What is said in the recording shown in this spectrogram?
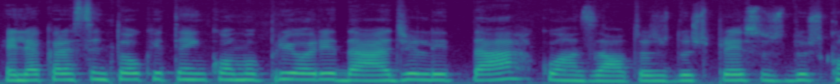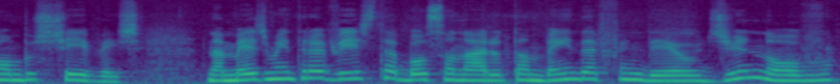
Ele acrescentou que tem como prioridade lidar com as altas dos preços dos combustíveis. Na mesma entrevista, Bolsonaro também defendeu, de novo,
